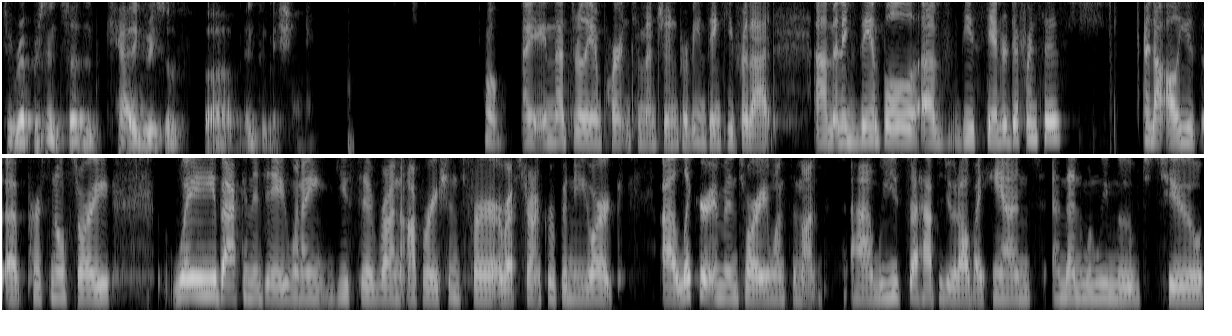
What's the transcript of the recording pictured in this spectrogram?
to represent certain categories of uh, information. Well, I, and that's really important to mention, Praveen, thank you for that. Um, an example of these standard differences, and I'll use a personal story. Way back in the day when I used to run operations for a restaurant group in New York, uh, liquor inventory once a month. Um, we used to have to do it all by hand. And then when we moved to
